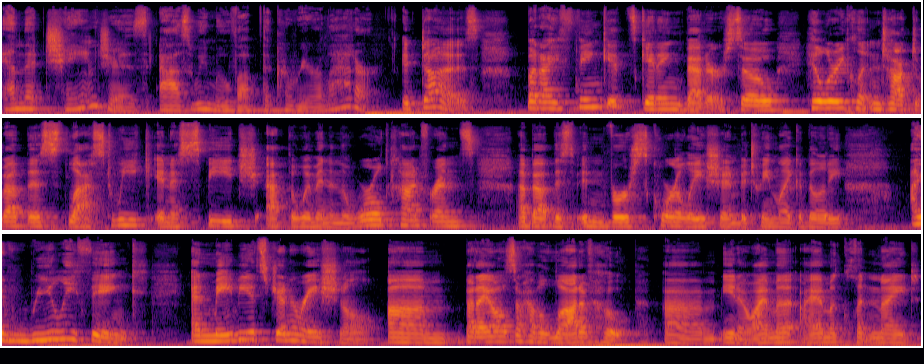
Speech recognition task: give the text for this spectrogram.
and that changes as we move up the career ladder. It does, but I think it's getting better. So, Hillary Clinton talked about this last week in a speech at the Women in the World conference about this inverse correlation between likability. I really think, and maybe it's generational, um, but I also have a lot of hope. Um, you know, I'm a I am a Clintonite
